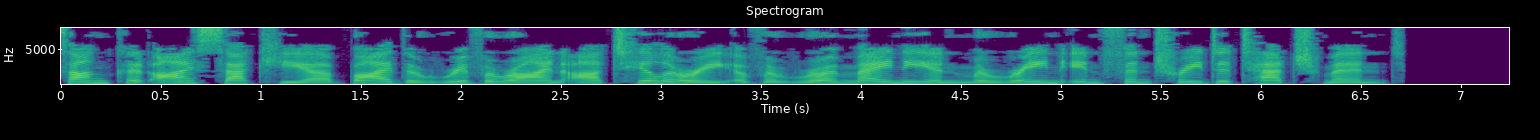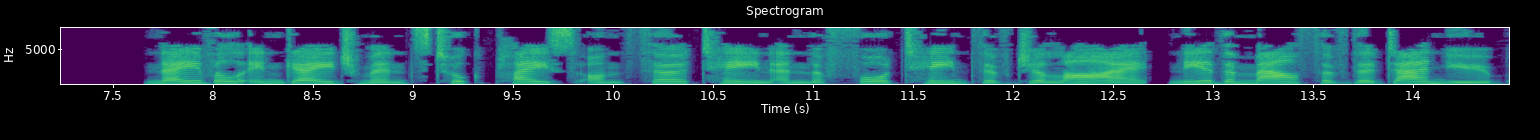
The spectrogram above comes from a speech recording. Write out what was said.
sunk at Isakia by the riverine artillery of a Romanian Marine Infantry detachment. Naval engagements took place on 13 and 14 July, near the mouth of the Danube,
